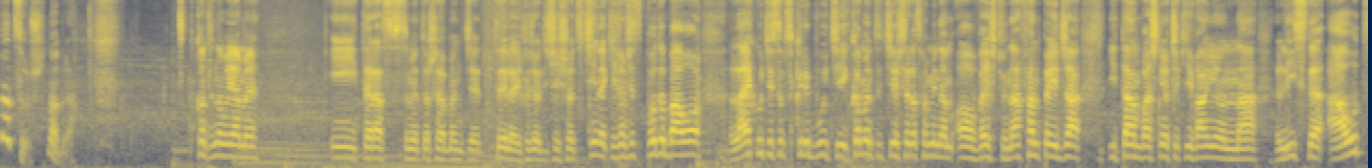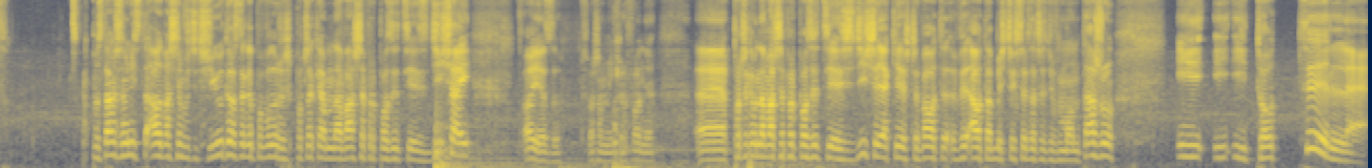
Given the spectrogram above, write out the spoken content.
No cóż, dobra. Kontynuujemy. I teraz w sumie to chyba będzie tyle, jeśli chodzi o dzisiejszy odcinek. Jeśli wam się spodobało, lajkujcie, subskrybujcie i komentujcie. Jeszcze raz wspominam o wejściu na fanpage'a i tam właśnie oczekiwaniu na listę out. Postaram się tę listę out właśnie wrzucić jutro, z tego powodu, że poczekam na wasze propozycje z dzisiaj. O Jezu, przepraszam, mikrofonie. E, poczekam na wasze propozycje z dzisiaj, jakie jeszcze wy auta, byście chcieli zacząć w montażu. I, i, i to tyle.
